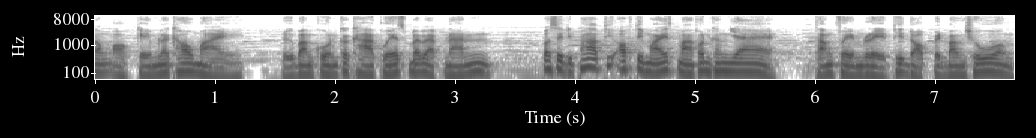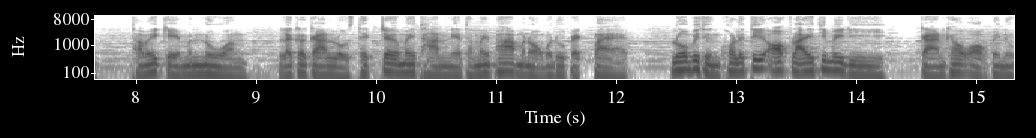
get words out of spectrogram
ต้องออกเกมและเข้าใหม่ หรือบางคนก็คาเควสไว้แบบนั้น ประสิทธิภาพที่ Optimize มาค่อนข้างแย่ ทั้งเฟรมเรทที่ดรอปเป็นบางช่วงทำให้เกมมันน่วง และก็การโหลด texture ไม่ทันเนี่ยทำให้ภาพมันออกมาดูแปลกๆ รวมไปถึง quality of light ที่ไม่ดี การเข้าออกเมนู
